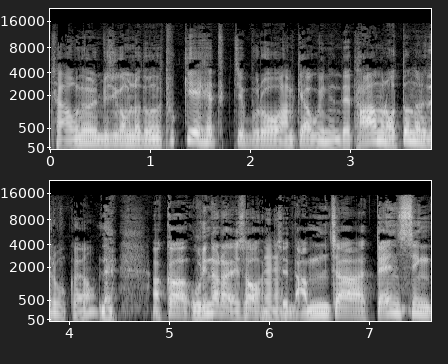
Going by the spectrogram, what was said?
자, 오늘 뮤직 업로드 오늘 토끼의 해 특집으로 함께하고 있는데 다음은 어떤 노래 들어볼까요? 네. 아까 우리나라에서 네. 이제 남자 dancing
